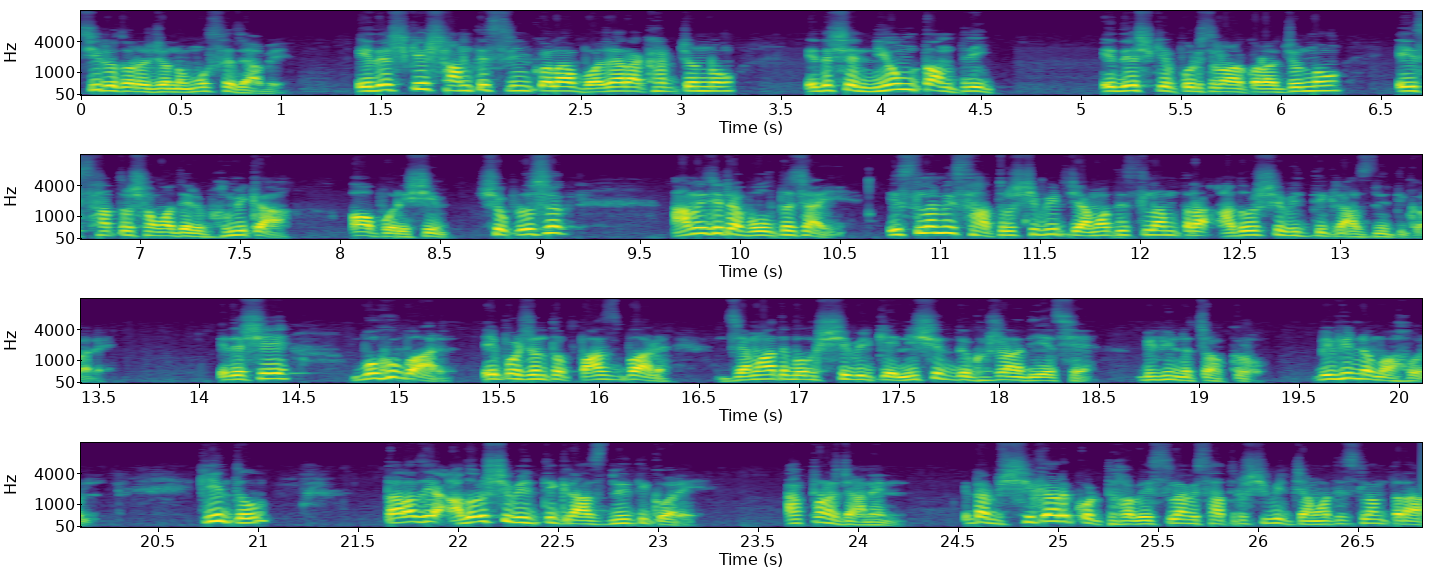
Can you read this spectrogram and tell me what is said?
চিরতরের জন্য মুছে যাবে। এদেশকে শান্তি শৃঙ্খলা বজায় রাখার জন্য, এদেশের নিয়মতান্ত্রিক এদেশকে পরিচালনা করার জন্য এই ছাত্র সমাজের ভূমিকা অপরিসীম। সুপ্রদর্শক আমি যেটা বলতে চাই, ইসলামী ছাত্র শিবির জামাত ইসলাম তারা আদর্শ ভিত্তিক রাজনীতি করে। এদেশে বহুবার, এ পর্যন্ত পাঁচবার জামাত এবং শিবিরকে নিষিদ্ধ ঘোষণা দিয়েছে বিভিন্ন চক্র, বিভিন্ন মহল। কিন্তু তারা যে আদর্শ ভিত্তিক রাজনীতি করে আপনারা জানেন, এটা স্বীকার করতে হবে ইসলামী ছাত্র শিবির জামাত ইসলাম তারা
